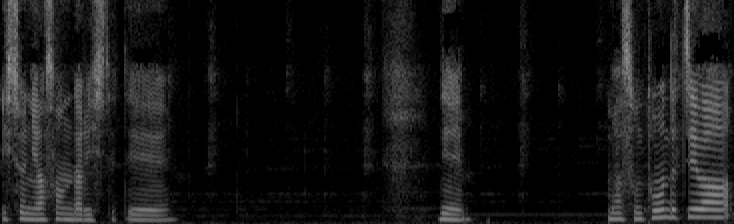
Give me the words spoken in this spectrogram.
一緒に遊んだりしてて、で、まあその友達は、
